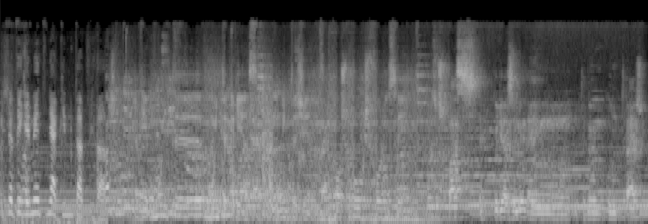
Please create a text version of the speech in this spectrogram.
Isto antigamente tinha aqui muita atividade. Havia muita, muita criança, muita gente. Aos poucos foram saindo. Mas o espaço, curiosamente, tem um, também um cunho trágico.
